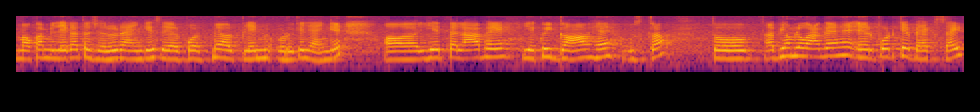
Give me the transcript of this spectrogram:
मौका मिलेगा तो ज़रूर आएँगे इस एयरपोर्ट में और प्लेन में उड़ के जाएँगे। और ये तालाब है, ये कोई गाँव है उसका। तो अभी हम लोग आ गए हैं एयरपोर्ट के बैक साइड।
